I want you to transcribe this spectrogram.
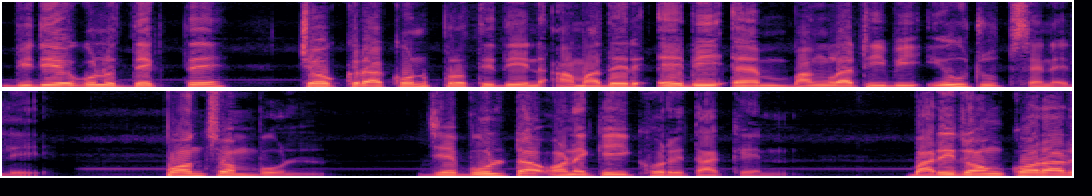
ভিডিওগুলো দেখতে চোখ রাখুন প্রতিদিন আমাদের এবিএম বাংলা টিভি ইউটিউব চ্যানেলে। পঞ্চম বুল যে বুলটা অনেকেই করে থাকেন, বাড়ি রং করার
